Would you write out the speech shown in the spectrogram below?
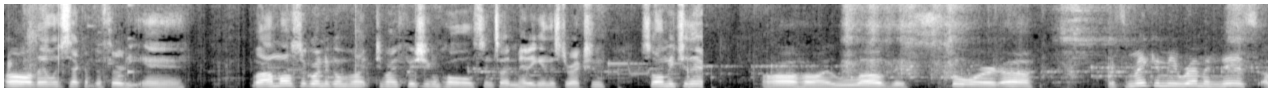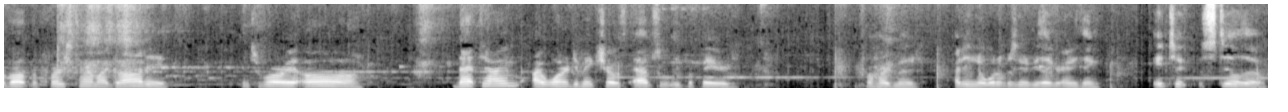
Oh, they only stack up to thirty. Eh. Well, I'm also going to go to my fishing pole since I'm heading in this direction. So I'll meet you there. Oh, I love this sword. Uh, it's making me reminisce about the first time I got it in Terraria. Oh. That time, I wanted to make sure I was absolutely prepared for hard mode. I didn't know what it was going to be like or anything. It took, still though,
